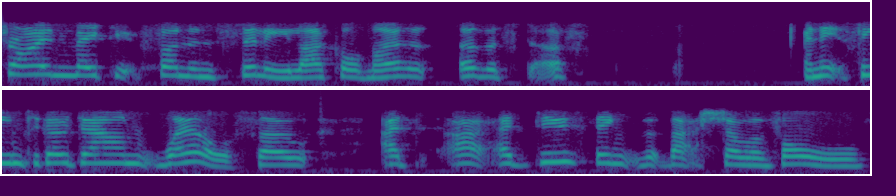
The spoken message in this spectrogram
try and make it fun and silly like all my other stuff. And it seemed to go down well. So I, I, I do think that that show evolved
